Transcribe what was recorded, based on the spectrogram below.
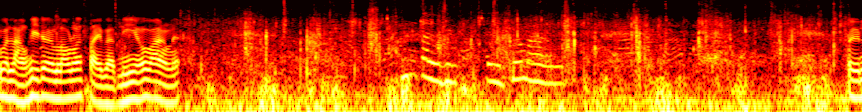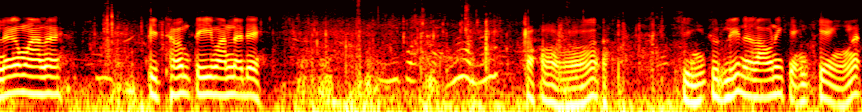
วันหลังพี่จะเราต้องใส่แบบนี้เขาบ้างนะตื่นตื่นขึ้นมาเลยตื่นเลยก็มาเลย ปิดเทอมตีมันเลยเด้มีปวดแขนหมดเลยโอ้โหขิงสุดฤทธิ์นะเรานี่เก่งเก่งนะ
